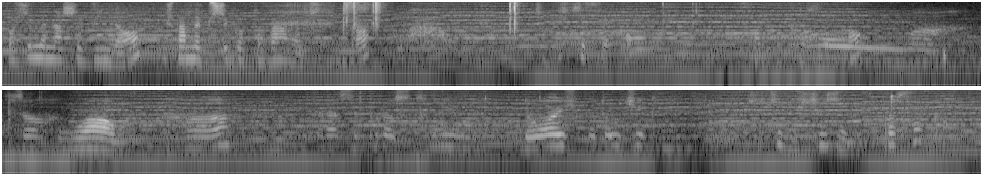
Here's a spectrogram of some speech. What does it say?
Tworzymy nasze wino. Już mamy przygotowane wszystko. Wow. Oczywiście seko. Seko prosecco. wow. Co? Wow. Aha. I teraz się prostnimy. Dojść, bo to ucieknie. Rzeczywiście, że jest prosecco.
